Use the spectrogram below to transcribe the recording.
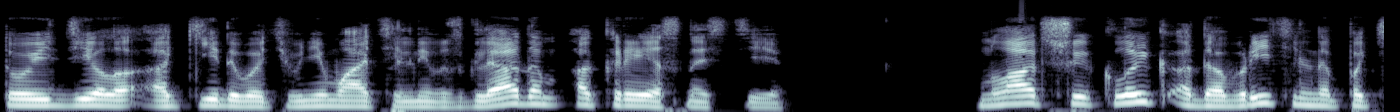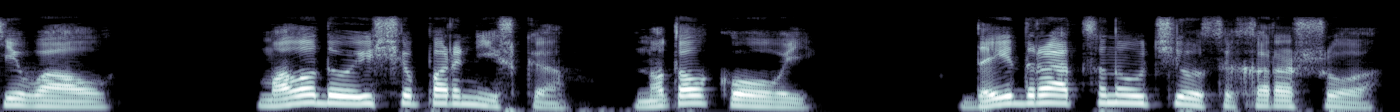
то и дело окидывать внимательным взглядом окрестности. Младший клык одобрительно покивал. Молодой еще парнишка, но толковый. Да и драться научился хорошо.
